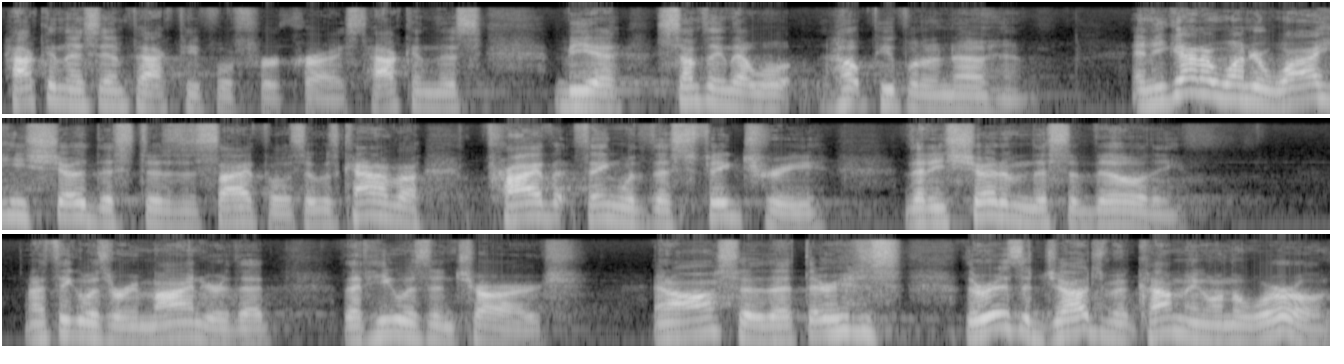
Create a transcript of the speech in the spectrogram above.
How can this impact people for Christ? How can this be a, something that will help people to know him? And you got to wonder why he showed this to his disciples. It was kind of a private thing with this fig tree that he showed them this ability. And I think it was a reminder that, that he was in charge. And also that there is, there is a judgment coming on the world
